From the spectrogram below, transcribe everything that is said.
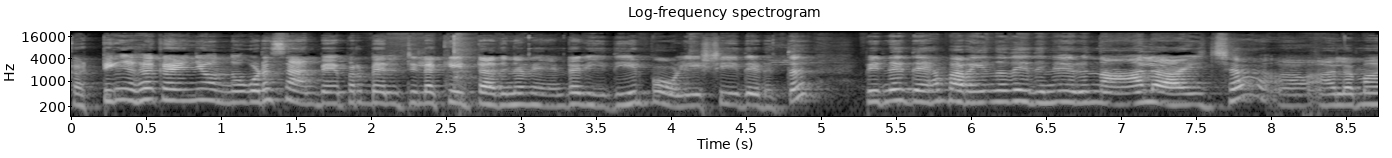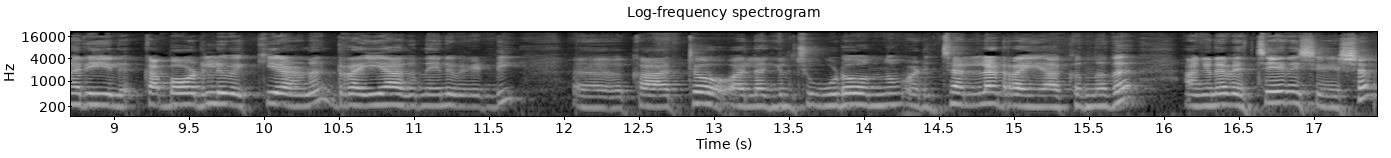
Cutting ഒക്കെ കഴിഞ്ഞ് ഒന്നുകൂടെ സാൻഡ് പേപ്പർ ബെൽറ്റിലൊക്കെ ഇട്ട് അതിനെ വേണ്ട രീതിയിൽ പോളിഷ് ചെയ്തെടുത്ത് പിന്നെ ഇദ്ദേഹം പറയുന്നത് ഇതിനെ ഒരു നാലാഴ്ച അലമാരിയിൽ കബോർഡിൽ വെക്കുകയാണ് ഡ്രൈ ആകുന്നതിന് വേണ്ടി കാറ്റോ അല്ലെങ്കിൽ ചൂടോ ഒന്നും അടിച്ചല്ല ഡ്രൈ ആക്കുന്നത് അങ്ങനെ വെച്ചതിന് ശേഷം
